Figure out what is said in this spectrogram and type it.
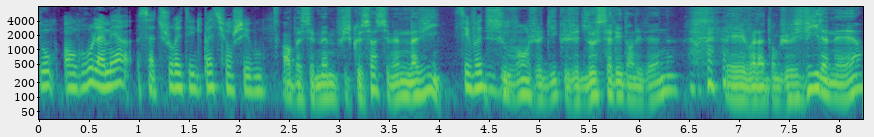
Donc en gros, la mer, ça a toujours été une passion chez vous. Ah bah c'est même plus que ça, c'est même ma vie. C'est votre Souvent, je dis que j'ai de l'eau salée dans les veines. et voilà, donc je vis la mer.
